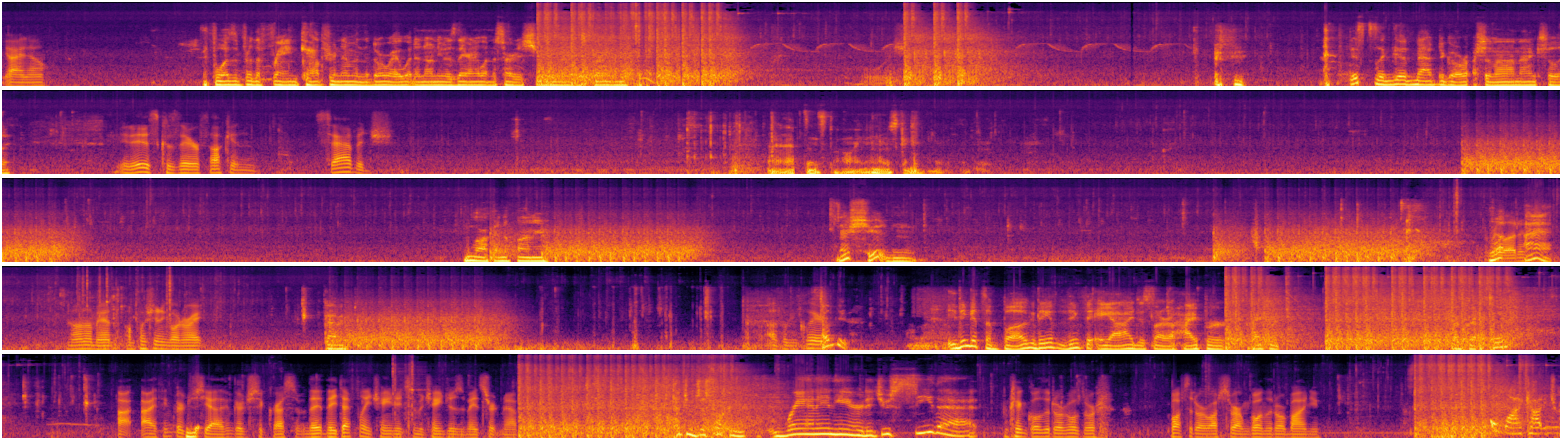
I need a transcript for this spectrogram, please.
Yeah, I know. If it wasn't for the frame capturing him in the doorway, I wouldn't have known he was there and I wouldn't have started shooting him in his frame. Holy shit. This is a good map to go rushing on, actually. It is, because they're fucking savage. Alright, that's installing. I'm just gonna. I'm walking up on you. They're shooting. What? At? No, no, man. I'm pushing and going right. Got it. I was looking clear. You think it's a bug? They think the AI just are hyper hyper aggressive? I, I think they're just, yeah, I think they're just aggressive. They, they definitely changed some changes and made certain maps. That dude just fucking ran in here. Did you see that? Okay, close the door, close the door. Watch the door, watch the door. I'm going to the door behind you. Oh my god, he tried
